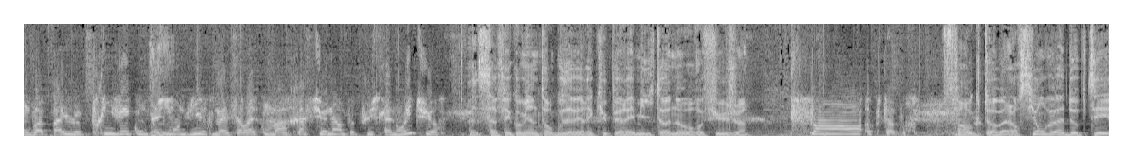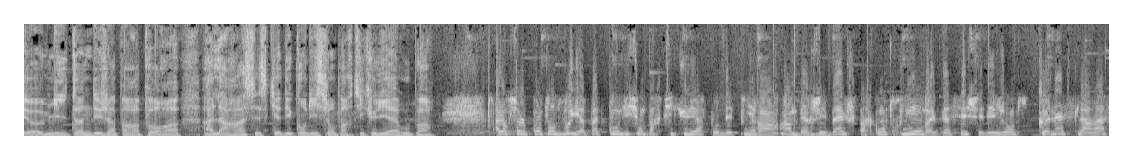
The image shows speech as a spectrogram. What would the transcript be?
on va pas le priver complètement de vivre, mais c'est vrai qu'on va rationner un peu plus la nourriture. Ça fait combien de temps que vous avez récupéré Milton au refuge? Fin octobre. Fin octobre. Alors si on veut adopter euh, Milton déjà par rapport à, à la race, est-ce qu'il y a des conditions particulières ou pas? Alors sur le canton de Vaud, il n'y a pas de conditions particulières pour détenir un, un berger belge. Par contre, nous, on va le placer chez des gens qui connaissent la race.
